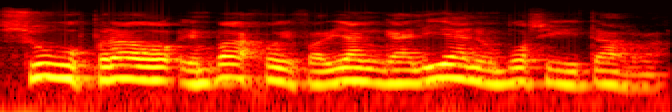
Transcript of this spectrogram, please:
Subus Prado en bajo y Fabián Galeano en voz y guitarra.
